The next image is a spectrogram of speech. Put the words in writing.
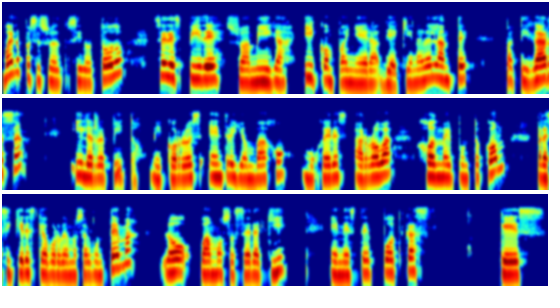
Bueno, pues eso ha sido todo se despide su amiga y compañera de aquí en adelante, Pati Garza. Y les repito, mi correo es entre mujeres hotmail.com para si quieres que abordemos algún tema, lo vamos a hacer aquí en este podcast que es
